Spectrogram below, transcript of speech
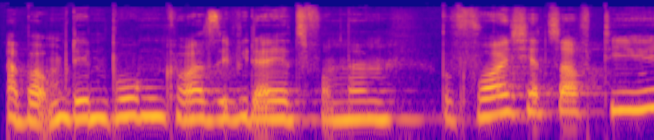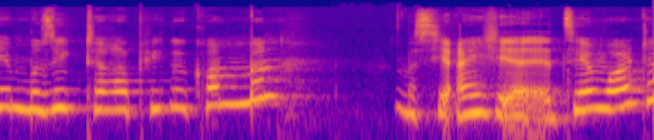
Aber um den Bogen quasi wieder jetzt von meinem, bevor ich jetzt auf die Musiktherapie gekommen bin, was ich eigentlich erzählen wollte,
